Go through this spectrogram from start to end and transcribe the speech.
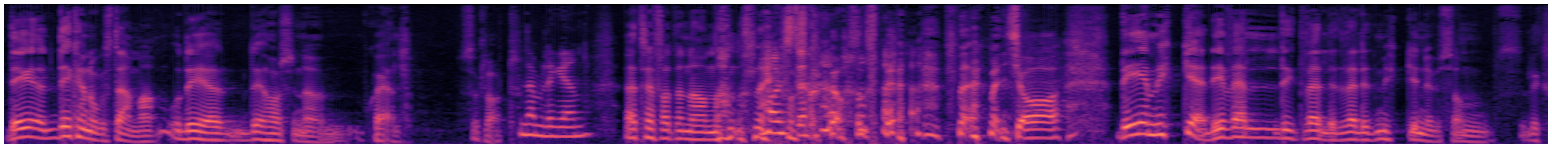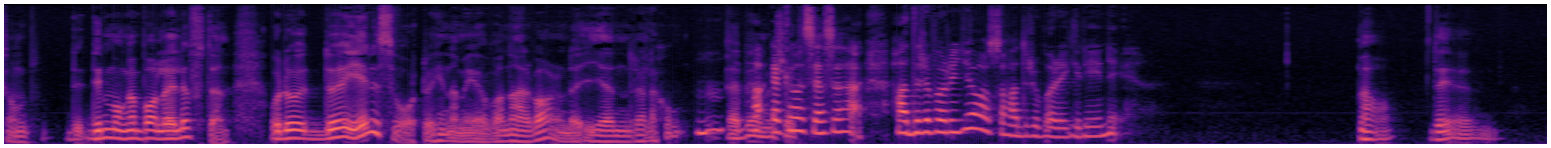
Det, det kan nog stämma och det, det har sina skäl såklart. Nämligen, Jag har träffat en annan. Nej, Ja, jag just det. Nej, men jag, det är mycket. Det är väldigt, väldigt, väldigt mycket nu som liksom, det, det är många bollar i luften. Och då, då är det svårt att hinna med att vara närvarande i en relation. Jag ha, om jag kan säga så här, hade det varit jag så hade du varit grinig. Ja, det,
